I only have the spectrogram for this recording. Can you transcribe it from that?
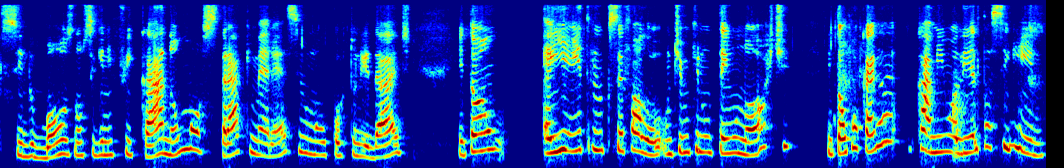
sido bons, não significar, não mostrar que merece uma oportunidade. Então, aí entra no que você falou, um time que não tem um norte, então qualquer caminho ali ele está seguindo.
